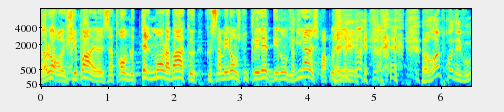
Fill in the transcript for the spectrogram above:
Ou alors, euh, je sais pas, euh, ça tremble tellement là-bas que, que ça mélange toutes les lettres des noms des villages, c'est pas possible. Et- Reprenez-vous.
